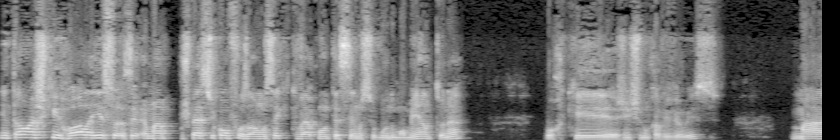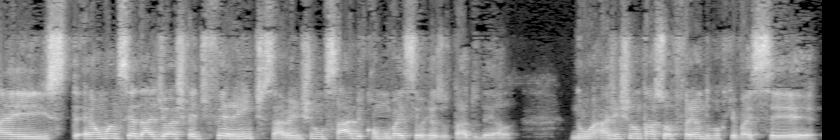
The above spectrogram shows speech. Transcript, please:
Então, acho que rola isso, assim, é uma espécie de confusão. Não sei o que vai acontecer no segundo momento, né? Porque a gente nunca viveu isso. Mas é uma ansiedade, eu acho que é diferente, sabe? A gente não sabe como vai ser o resultado dela. Não, a gente não está sofrendo porque vai ser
